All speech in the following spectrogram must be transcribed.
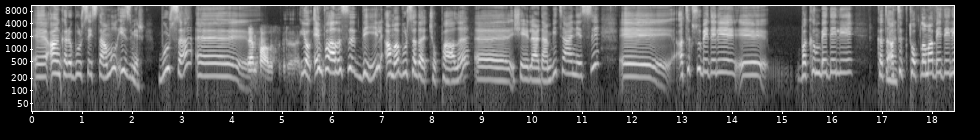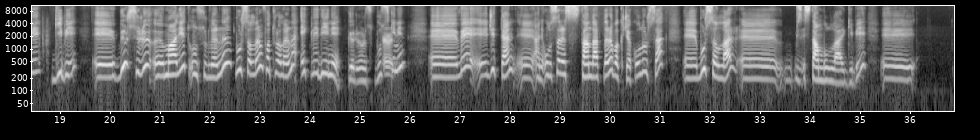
Ee, Ankara, Bursa, İstanbul, İzmir. Bursa e, en pahalısıdır herhalde. Yok en pahalısı değil ama Bursa da çok pahalı e, şehirlerden bir tanesi. E, atık su bedeli, e, bakım bedeli, katı evet. atık toplama bedeli gibi e, bir sürü e, maliyet unsurlarını Bursalıların faturalarına eklediğini görüyoruz BUSKİ'nin. Evet. E, ve e, cidden e, hani uluslararası standartlara bakacak olursak e, Bursalılar e, biz İstanbullular gibi e,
